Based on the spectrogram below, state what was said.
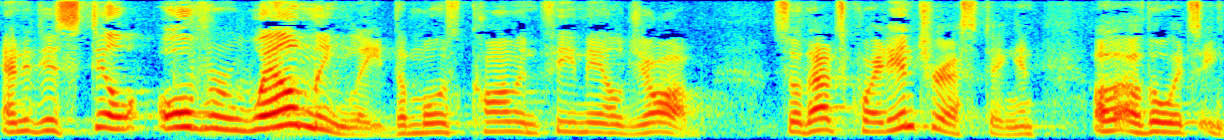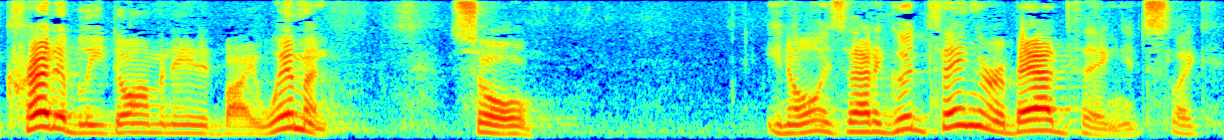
and it is still overwhelmingly the most common female job. So that's quite interesting, and uh, although it's incredibly dominated by women. So, you know, is that a good thing or a bad thing? It's like,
